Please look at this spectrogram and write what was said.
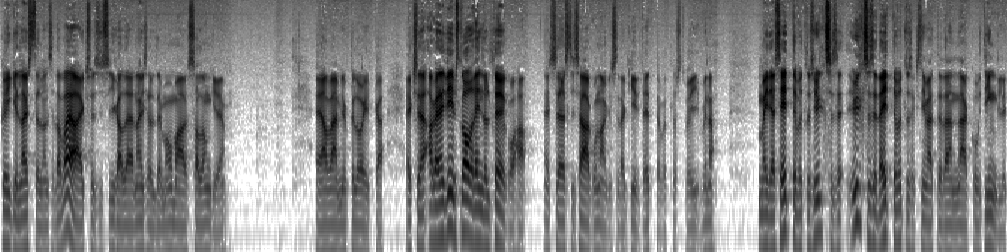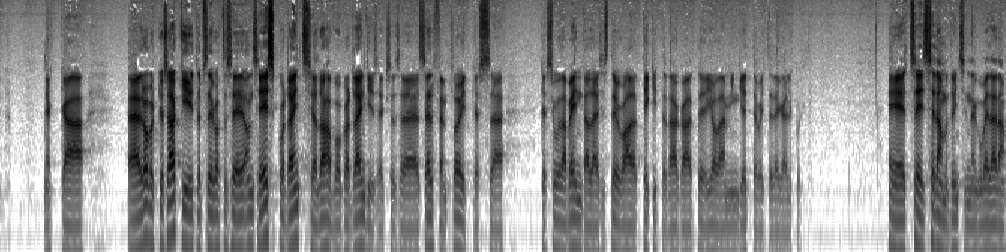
kõigil naistel on seda vaja, eks ju, siis igale naisele teeme oma salongi ja enam-vähem niisugune loogika, eks aga need inimesed loovad endale töökoha, et sellest ei saa kunagi seda kiirte ettevõtlust või, või noh, ma ei tea, see ettevõtlus üldse, üldse seda ettevõtluseks nimetada on nagu tinglik. ehk äh, Robert Kiyosaki ütleb selle kohta, see on see S-kvadrant seal rahavoo kvadrandis, eks ju, see self-employed, kes äh, kes suudab endale siis töökoha tekitada, aga et ei ole mingi ettevõtja tegelikult. et see, seda ma tundsin nagu veel ära.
